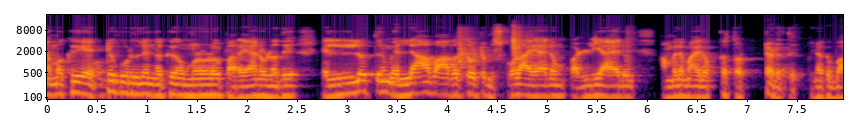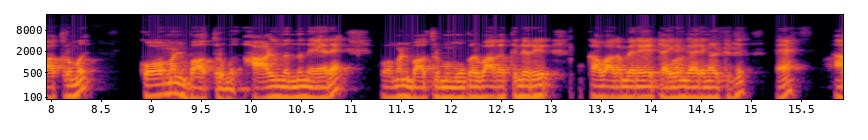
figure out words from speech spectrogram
നമുക്ക് ഏറ്റവും കൂടുതൽ നിങ്ങൾക്ക് നമ്മളോട് പറയാനുള്ളത് എല്ലാത്തിനും എല്ലാ ഭാഗത്തോട്ടും സ്കൂളായാലും പള്ളിയായാലും അമ്പലമായാലും ഒക്കെ തൊട്ടടുത്ത്. പിന്നെ ബാത്റൂം കോമൺ ബാത്റൂം ഹാളിൽ നിന്ന് നേരെ കോമൺ ബാത്റൂം മുകൾ ഭാഗത്തിന്റെ ഒരു മുക്കാൽ ഭാഗം വരെ ടൈലും കാര്യങ്ങൾ ഇട്ടിട്ട് ഏഹ് ആ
